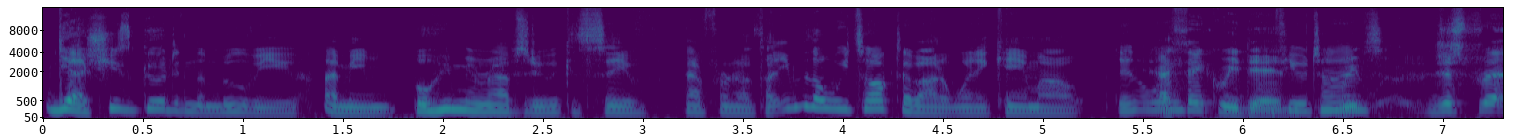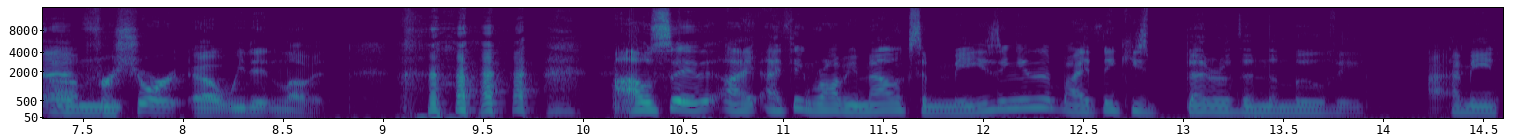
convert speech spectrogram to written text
yeah, she's good in the movie. I mean, Bohemian Rhapsody, we could save that for another time. Even though we talked about it when it came out, didn't we? I think we did a few We- times. just for, uh, for short, uh, we didn't love it. I will say I, I think Rami Malek's amazing in it, but I think he's better than the movie. I, mean,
